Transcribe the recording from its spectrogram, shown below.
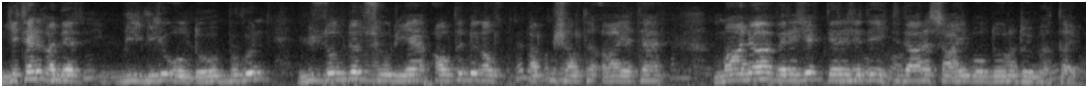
Yeteri kadar bilgili olduğu bugün 114 Suriye 6066 ayete mana verecek derecede iktidara sahip olduğunu duymakta yok.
